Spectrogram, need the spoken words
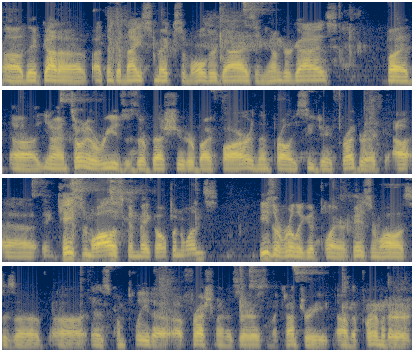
Uh, they've got a I think a nice mix of older guys and younger guys. But uh, you know Antonio Reeves is their best shooter by far, and then probably C.J. Frederick. Uh, uh, Cason Wallace can make open ones he's a really good player. Cason Wallace is a uh, as complete a, a, freshman as there is in the country on the perimeter.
